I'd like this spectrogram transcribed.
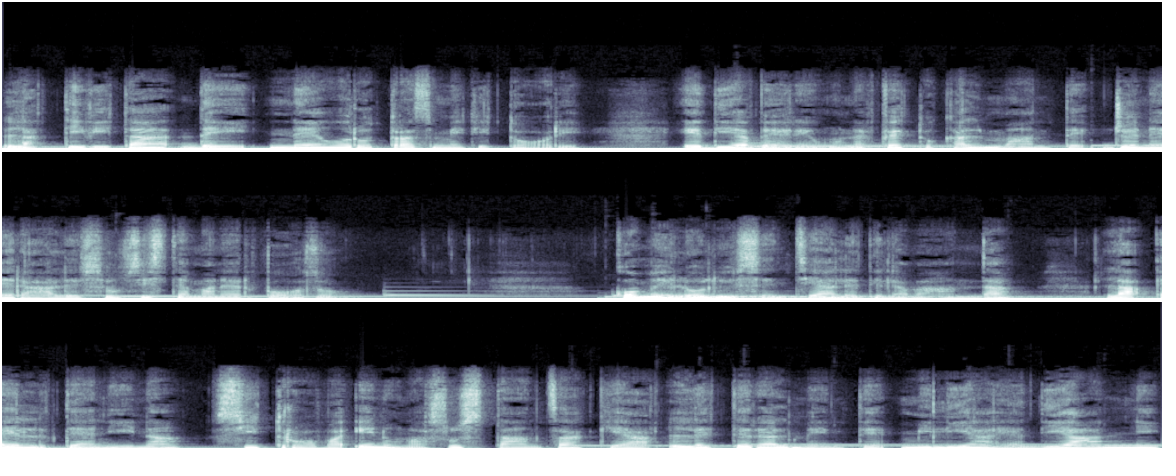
l'attività dei neurotrasmettitori e di avere un effetto calmante generale sul sistema nervoso. Come l'olio essenziale di lavanda, la L-teanina si trova in una sostanza che ha letteralmente migliaia di anni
